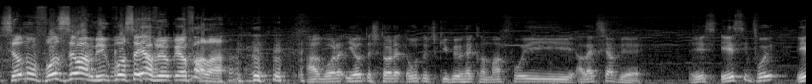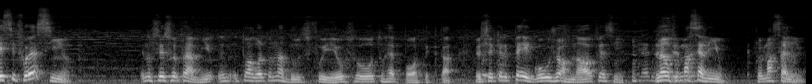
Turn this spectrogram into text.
Se eu não fosse seu amigo, você ia ver o que eu ia falar. Agora, e outra história, outro que veio reclamar foi Alex Xavier. Esse, esse, foi, esse foi assim, ó. Eu não sei se foi pra mim, eu tô, agora tô na dúvida se fui eu ou se foi outro repórter que tá. Eu sei que ele pegou o jornal e fez assim. Não, foi Marcelinho. Foi Marcelinho.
